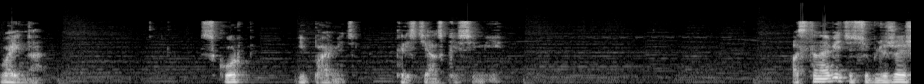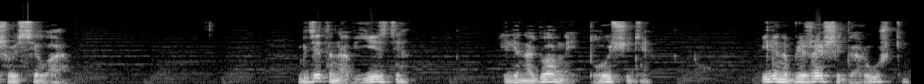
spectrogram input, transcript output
Война. Скорбь и память крестьянской семьи. Остановитесь у ближайшего села. Где-то на въезде, или на главной площади, или на ближайшей горушке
